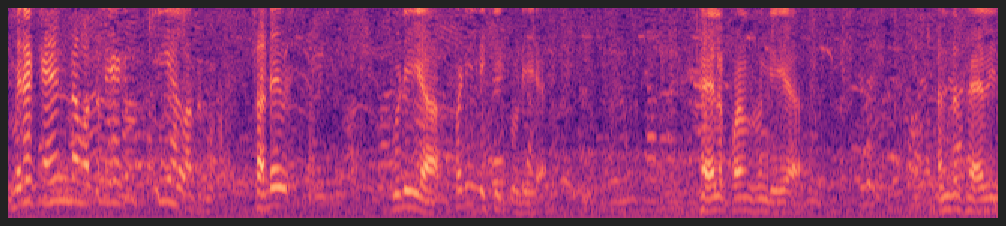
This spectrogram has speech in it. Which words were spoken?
ਮੇਰੇ ਕਹਿਣ ਦਾ ਮਤਲਬ ਇਹ ਹੈ ਕਿ ਕੀ ਹਾਲਾਤ ਨੇ? ਸਾਡੇ ਕੁੜੀ ਆ ਪੜ੍ਹੀ ਲਿਖੀ ਕੁੜੀ ਆ। ਫੈਲ ਪੜ੍ਹਨ ਗਈ ਆ ਅੰਦਰ ਫੈਲ ਹੀ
